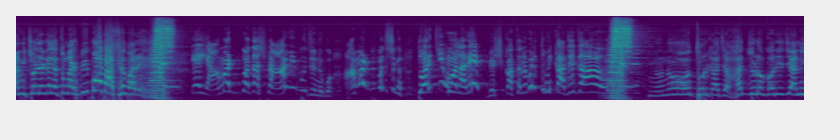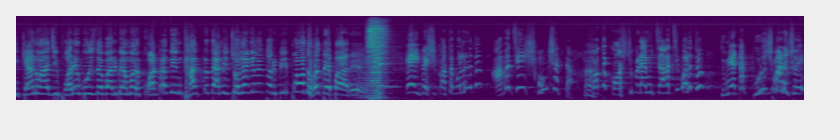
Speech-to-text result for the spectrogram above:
আমি চলে গেলে তোমার বিপদ আসতে পারে। এই আমার বিপদ আসবে আমি বুঝে নেব। আমার বিপদের সঙ্গে তোর কি মলা রে? বেশি কথা না বলে তুমি কাজে যাও। নো তোর কাছে হাত জোড়ো করি যে আমি কেন আজই পরে বুঝতে পারবি? আমার কটা দিন থাকতে আমি চলে গেলে তোর বিপদ হতে পারে। এই বেশি কথা বলে না তো। আমার যে এই সংসারটা হ্যাঁ। কত কষ্ট করে আমি চালাচ্ছি বলো তো? তুমি একটা পুরুষ মানুষ হয়ে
